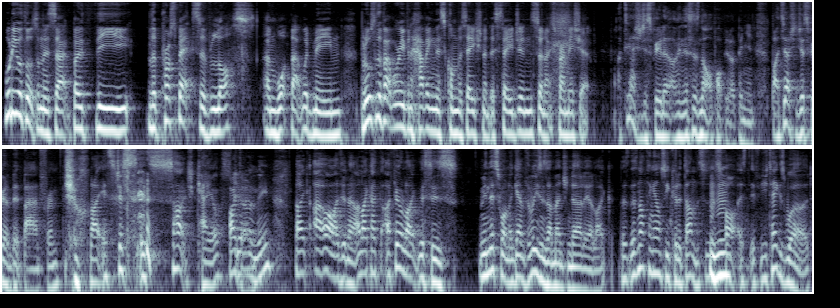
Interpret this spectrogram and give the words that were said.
What are your thoughts on this, Zac? Both the the prospects of loss and what that would mean, but also the fact we're even having this conversation at this stage in Sunak's premiership. I do actually just feel it. I mean, this is not a popular opinion, but I do actually just feel a bit bad for him. Sure. Like it's just it's such chaos. I do you know what I mean? Like I, oh, I don't know. I Like I, I feel like this is. I mean, this one again for the reasons I mentioned earlier. Like there's, there's nothing else he could have done. This is Mm-hmm. as far as if you take his word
